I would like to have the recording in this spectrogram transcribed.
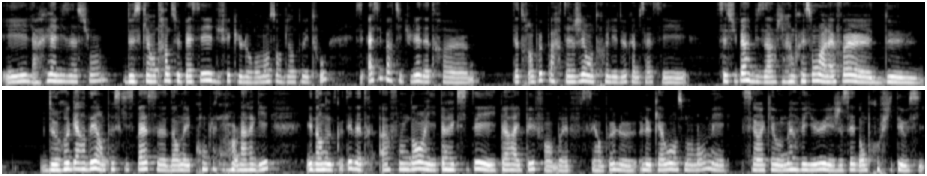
et la réalisation de ce qui est en train de se passer, du fait que le roman sort bientôt et tout. C'est assez particulier d'être euh, un peu partagé entre les deux comme ça. C'est c'est super bizarre. J'ai l'impression à la fois euh, de de regarder un peu ce qui se passe d'un œil complètement largué et d'un autre côté d'être affondant et hyper excité et hyper hypé. Enfin bref, c'est un peu le, le, chaos en ce moment, mais c'est un chaos merveilleux et j'essaie d'en profiter aussi.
